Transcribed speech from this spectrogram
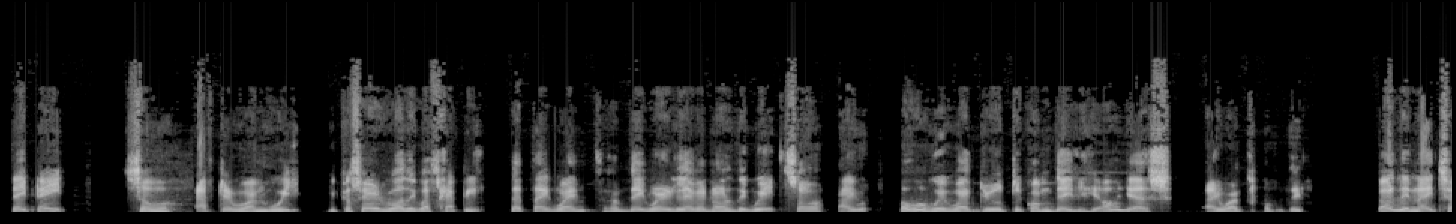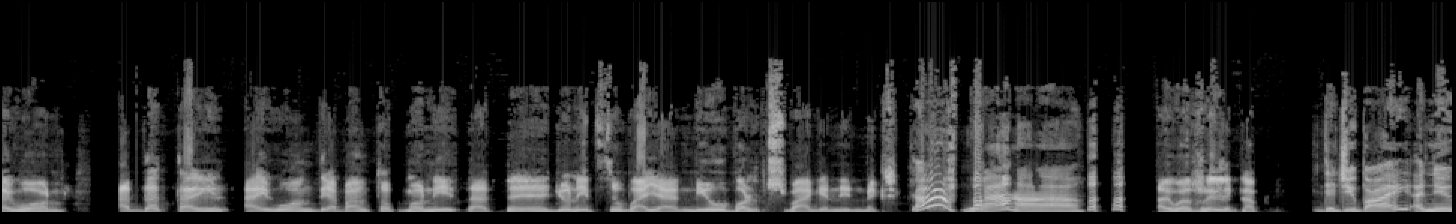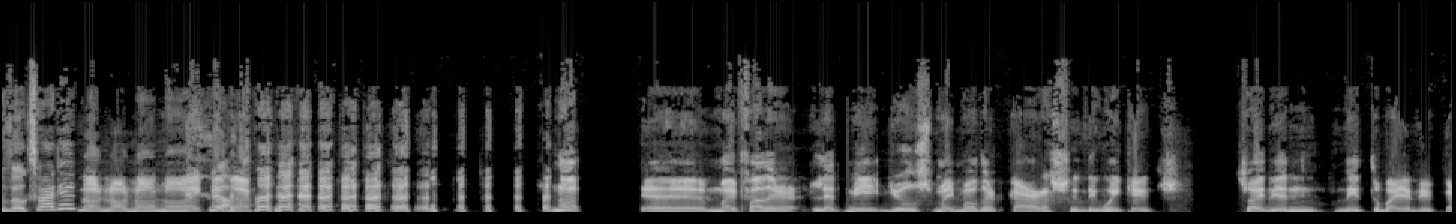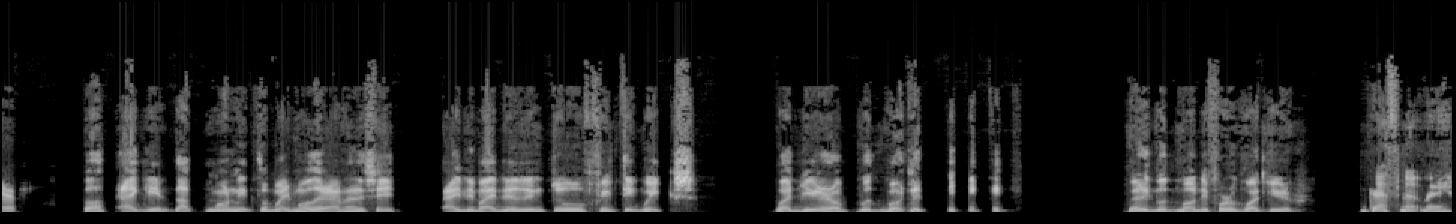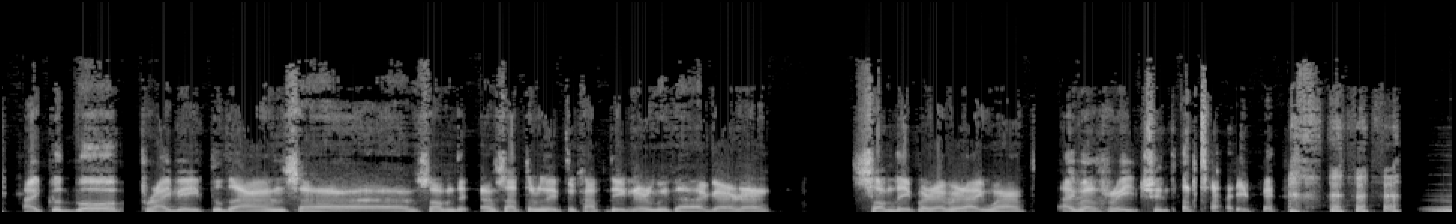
they paid. So after one week, because everybody was happy that I went, and they were 11 all the week, so I, oh, we want you to come daily. Oh, yes, I want to come daily. All the nights I won, at that time, I won the amount of money that uh, you need to buy a new Volkswagen in Mexico. Wow. I was really happy. Did you buy a new Volkswagen? No, no, no, no. I No. no. Uh, my father let me use my mother cars in the weekends, so I didn't need to buy a new car. But I give that money to my mother, and I say I divided it into fifty weeks, one year of good money, very good money for one year. Definitely. I could go Friday to dance, uh, Sunday, uh, Saturday to have dinner with a girl, and Sunday wherever I want. I was rich in that time.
